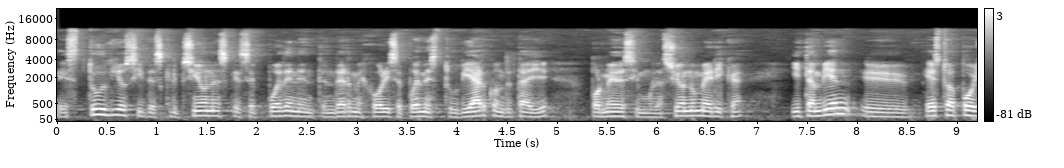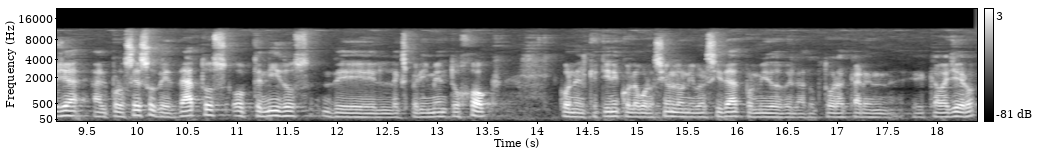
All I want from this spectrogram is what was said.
estudios y descripciones que se pueden entender mejor y se pueden estudiar con detalle por medio de simulación numérica. Y también eh, esto apoya al proceso de datos obtenidos del experimento HAWK con el que tiene colaboración la universidad por medio de la doctora Karen eh, Caballero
